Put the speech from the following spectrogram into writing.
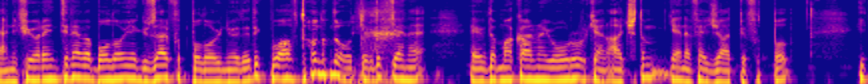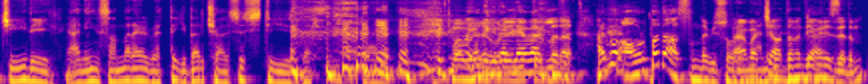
Yani Fiorentina ve Bologna güzel futbol oynuyor dedik. Bu hafta onu da oturduk. Gene evde makarna yoğururken açtım. Gene fecaat bir futbol. Hiç iyi değil. Yani insanlar elbette gider Chelsea City'yi izler. Yani, ya da gider Leverkusen. Hayır bu Avrupa'da aslında bir sorun. Fenerbahçe yani. Adana Demir izledim.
